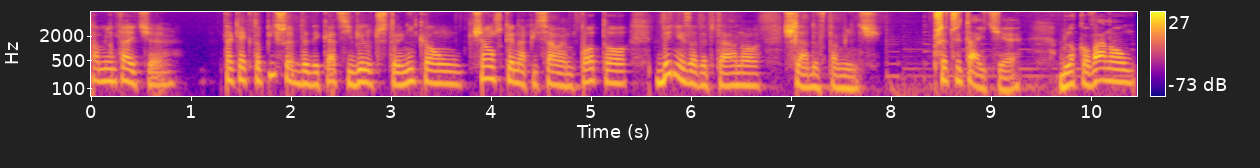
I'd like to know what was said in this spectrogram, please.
Pamiętajcie, tak jak to piszę w dedykacji wielu czytelnikom, książkę napisałem po to, by nie zadeptano śladów pamięci. Przeczytajcie blokowaną,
